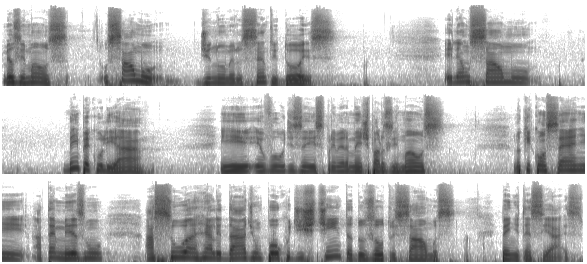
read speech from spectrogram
Meus irmãos, o salmo de número 102, ele é um salmo bem peculiar, e eu vou dizer isso primeiramente para os irmãos, no que concerne até mesmo a sua realidade um pouco distinta dos outros salmos penitenciais.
